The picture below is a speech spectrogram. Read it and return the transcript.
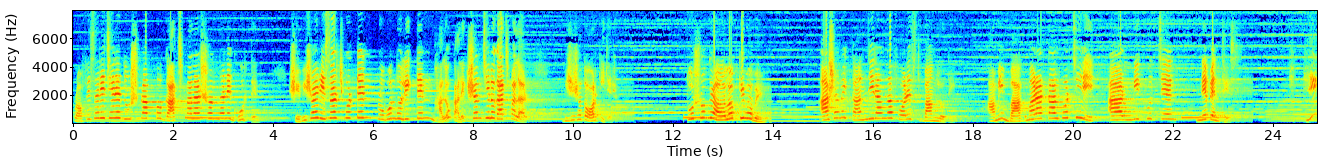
প্রফেসরই ছেড়ে দুষ্প্রাপ্য গাছপালার সন্ধানে ঘুরতেন। সে বিষয়ে রিসার্চ করতেন প্রবন্ধ লিখতেন ভালো কালেকশন ছিল গাছপালার বিশেষত অর্কিডের। তোর সঙ্গে আলাপ কীভাবে? আসামে কাঞ্জিরাঙ্গা ফরেস্ট বাংলোতে। আমি বাগমারার তাল করছি আর উনি খুঁজছেন নেপেন্থিস। কি?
